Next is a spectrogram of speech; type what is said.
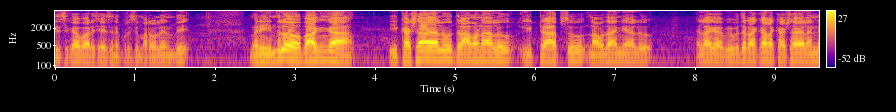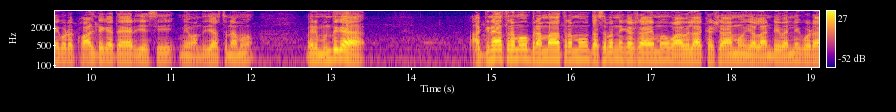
దిశగా వారు చేసిన కృషి మరవలేనిది. మరి ఇందులో భాగంగా ఈ కషాయాలు ద్రావణాలు ఈ ట్రాప్స్ నవధాన్యాలు ఇలాగ వివిధ రకాల కషాయాలన్నీ కూడా క్వాలిటీగా తయారు చేసి మేము అందజేస్తున్నాము. మరి ముందుగా అగ్నాస్త్రము బ్రహ్మాస్త్రము దశబర్ణి కషాయము వావిలా కషాయము ఇలాంటివన్నీ కూడా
